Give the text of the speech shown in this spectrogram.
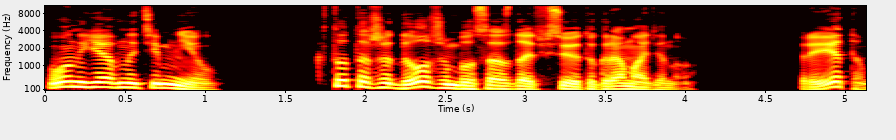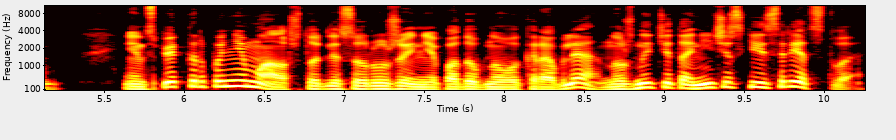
Он явно темнил. Кто-то же должен был создать всю эту громадину. При этом инспектор понимал, что для сооружения подобного корабля нужны титанические средства,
